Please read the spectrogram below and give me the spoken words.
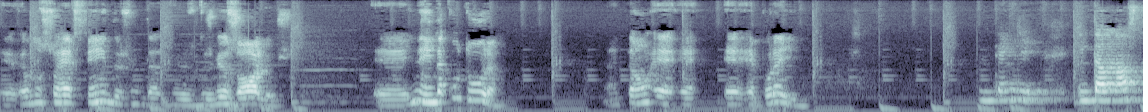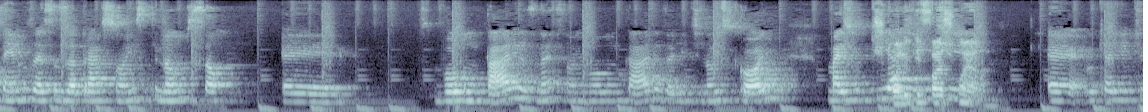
Eu não sou refém dos, dos, dos meus olhos. É, e nem da cultura. Então, é, é, é, é por aí. Entendi. Então, nós temos essas atrações que não são é, voluntárias, né? São involuntárias, a gente não escolhe, mas o que escolhe a o que gente, faz com ela. É, o que a gente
